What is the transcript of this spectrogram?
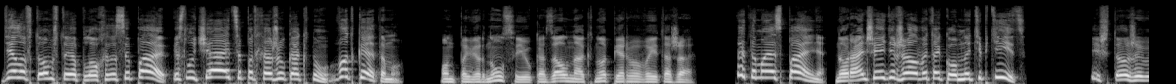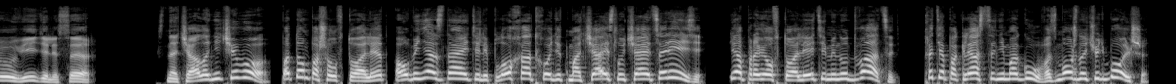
Дело в том, что я плохо засыпаю и случается подхожу к окну, вот к этому!» Он повернулся и указал на окно первого этажа. «Это моя спальня, но раньше я держал в этой комнате птиц. «И что же вы увидели, сэр?» «Сначала ничего, потом пошел в туалет, а у меня, знаете ли, плохо отходит моча и случаются рези. Я провел в туалете минут двадцать, хотя поклясться не могу, возможно, чуть больше.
